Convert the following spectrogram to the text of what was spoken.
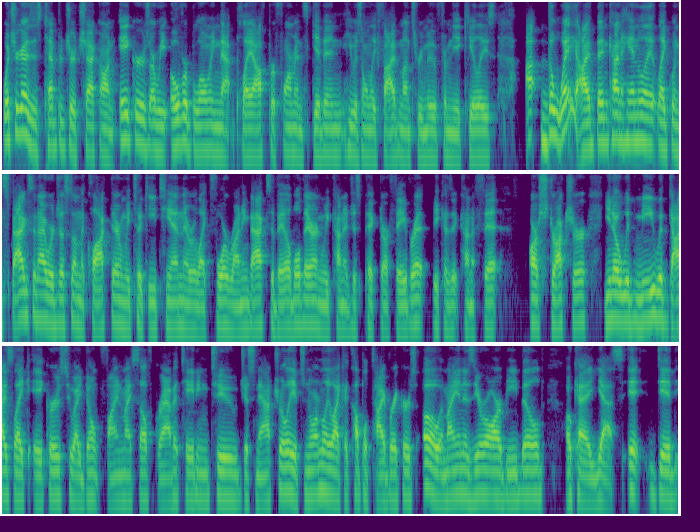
What's your guys' temperature check on Akers? Are we overblowing that playoff performance given he was only five months removed from the Achilles? Uh, the way I've been kind of handling it, like when Spags and I were just on the clock there and we took ETN, there were like four running backs available there and we kind of just picked our favorite because it kind of fit. Our structure. You know, with me, with guys like Akers, who I don't find myself gravitating to just naturally, it's normally like a couple tiebreakers. Oh, am I in a zero RB build? Okay, yes. It did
